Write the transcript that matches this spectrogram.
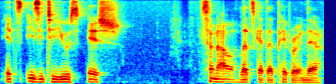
It's easy to use-ish. So now let's get that paper in there.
